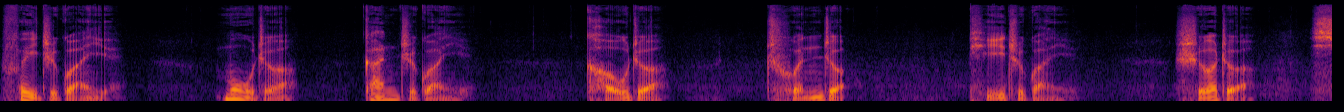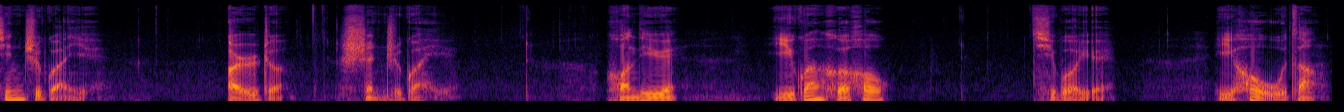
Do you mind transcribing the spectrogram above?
肺之官也；目者，肝之官也；口者，唇者，脾之官也；舌者，心之官也；耳者，肾之官也。”皇帝曰：“以观何厚？”岐伯曰：“以后五脏，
